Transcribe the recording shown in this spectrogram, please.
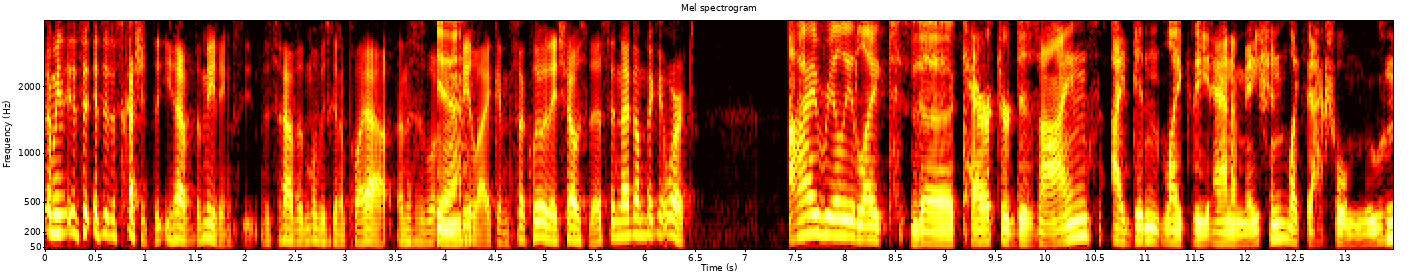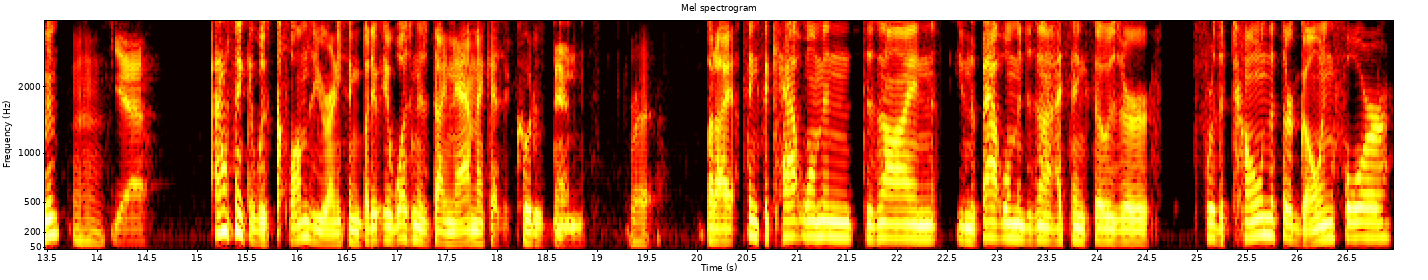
I mean, it's a, it's a discussion that you have the meetings. This is how the movie's going to play out, and this is what it's Yeah. going to be like. And so clearly, they chose this, and I don't think it worked. I really liked the character designs. I didn't like the animation, like the actual movement. Mm-hmm. Yeah. I don't think it was clumsy or anything, but it, it wasn't as dynamic as it could have been. Right. But I think the Catwoman design, even the Batwoman design, I think those are for the tone that they're going for.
